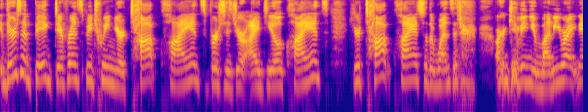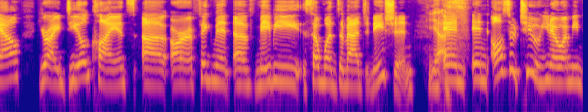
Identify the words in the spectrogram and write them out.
there's a big difference between your top clients versus your ideal clients. Your top clients are the ones that are, are giving you money right now. Your ideal clients uh, are a figment of maybe someone's imagination. Yeah, And and also too, you know, I mean,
